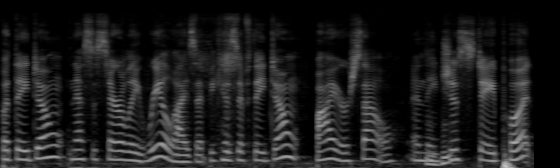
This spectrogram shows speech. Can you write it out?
but they don't necessarily realize it because if they don't buy or sell and they mm-hmm. just stay put,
